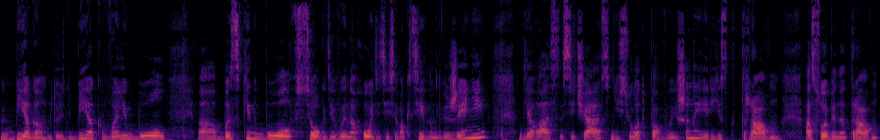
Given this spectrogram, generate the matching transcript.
бегом, то есть бег, волейбол, а, баскетбол, все, где вы находитесь в активном движении, для вас сейчас несет повышенный риск травм. Особенно травм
